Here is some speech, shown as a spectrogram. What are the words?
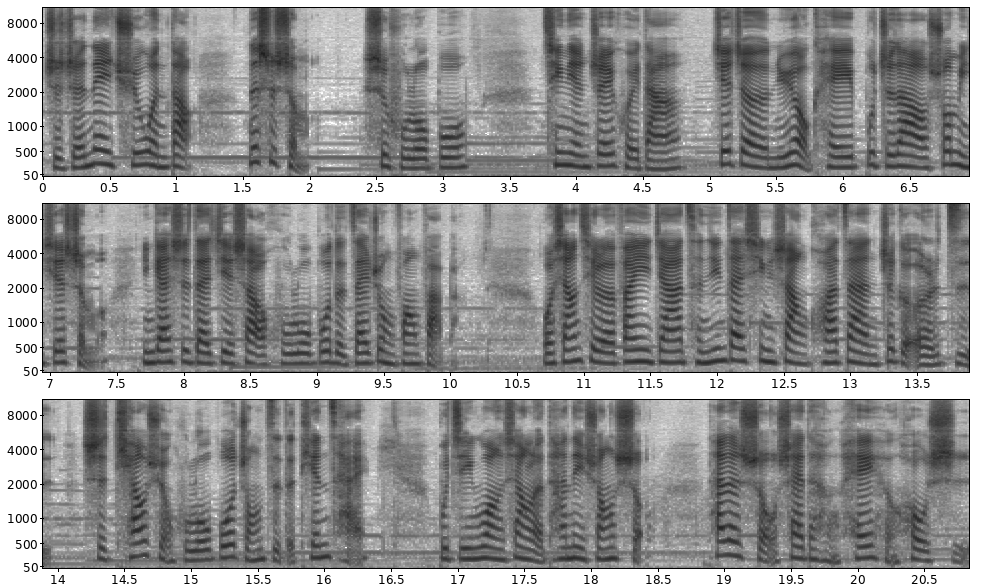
指着内区问道：“那是什么？”是胡萝卜，青年 J 回答。接着女友 K 不知道说明些什么，应该是在介绍胡萝卜的栽种方法吧。我想起了翻译家曾经在信上夸赞这个儿子是挑选胡萝卜种子的天才，不禁望向了他那双手。他的手晒得很黑很厚实，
